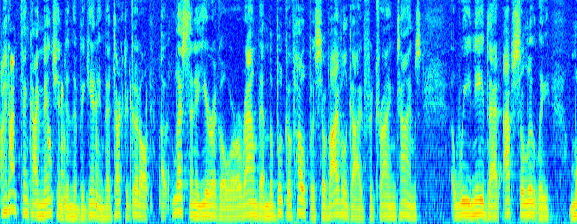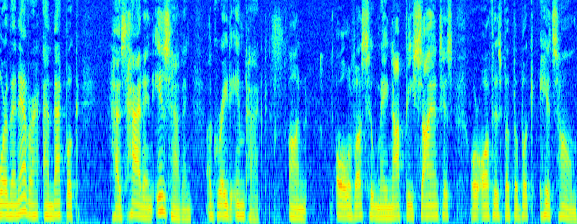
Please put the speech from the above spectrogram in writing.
I don't think I mentioned in the beginning that Dr. Goodall, uh, less than a year ago or around then, the Book of Hope, a survival guide for trying times. We need that absolutely more than ever, and that book has had and is having a great impact on all of us who may not be scientists or authors, but the book hits home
